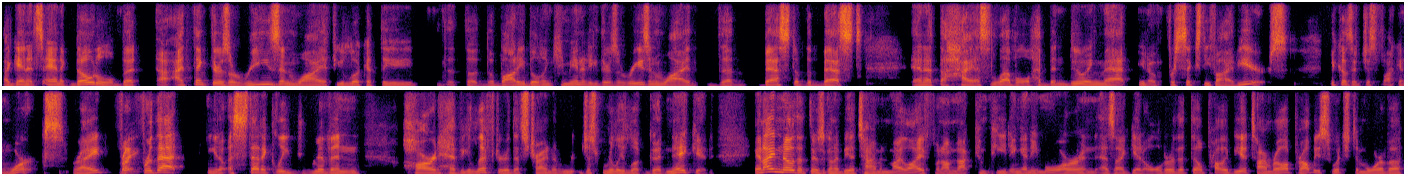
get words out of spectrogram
again, it's anecdotal, but I I think there's a reason why, if you look at the the, the, the bodybuilding community, there's a reason why the best of the best and at the highest level have been doing that, you know, for 65 years because it just fucking works, right? For, Right. for that, you know, aesthetically driven, hard, heavy lifter that's trying to just really look good naked. And I know that there's going to be a time in my life when I'm not competing anymore. And as I get older, that there'll probably be a time where I'll probably switch to more of a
